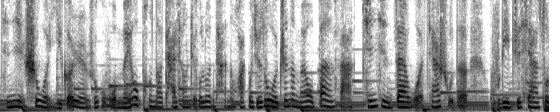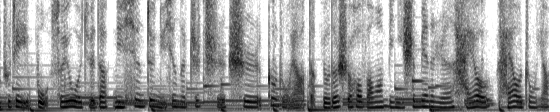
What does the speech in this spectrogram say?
仅仅是我一个人，如果我没有碰到他乡这个论坛的话，我觉得我真的没有办法仅仅在我家属的鼓励之下做出这一步。所以我觉得女性对女性的支持是更重要的，有的时候往往比你身边的人还要还要重要。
